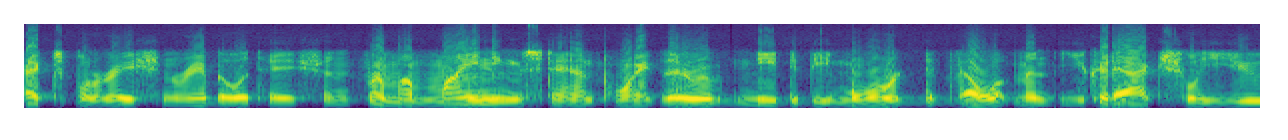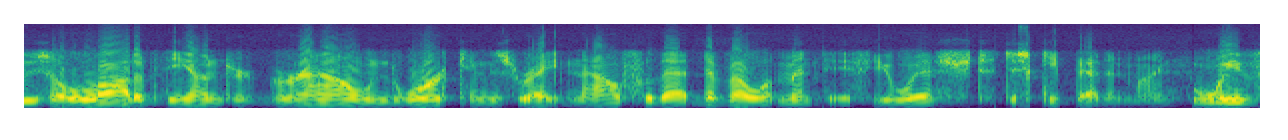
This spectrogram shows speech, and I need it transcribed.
exploration rehabilitation. From a mining standpoint, there would need to be more development. You could actually use a lot of the underground workings right now for that development if you wished. Just keep that in mind. We've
